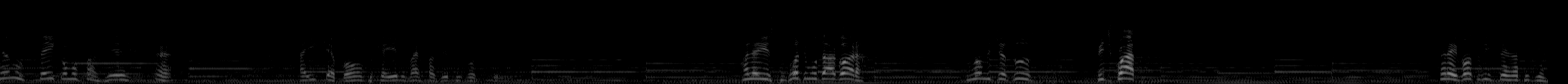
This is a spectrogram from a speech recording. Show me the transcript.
Eu não sei como fazer. Aí que é bom, porque aí ele vai fazer por você. Olha isso, pode mudar agora. Em nome de Jesus. 24. Espera aí, volta o 23 rapidinho.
